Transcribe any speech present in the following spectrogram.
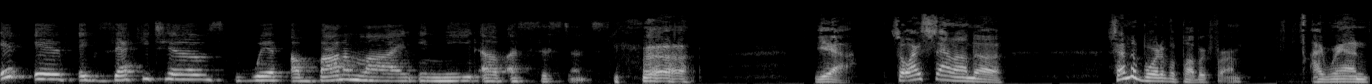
It is executives with a bottom line in need of assistance. yeah. So I sat on the sat on the board of a public firm. I ran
